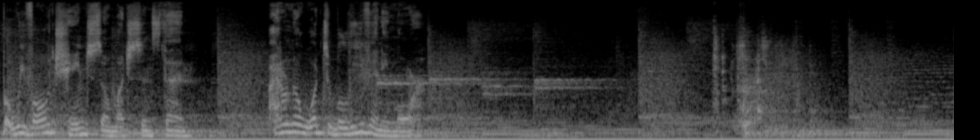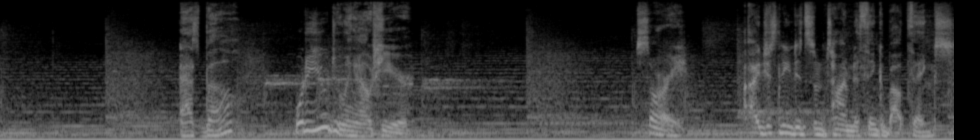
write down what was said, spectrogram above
But we've all changed so much since then. I don't know what to believe anymore. Asbel? What are you doing out here? Sorry. I just needed some time to think about things.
